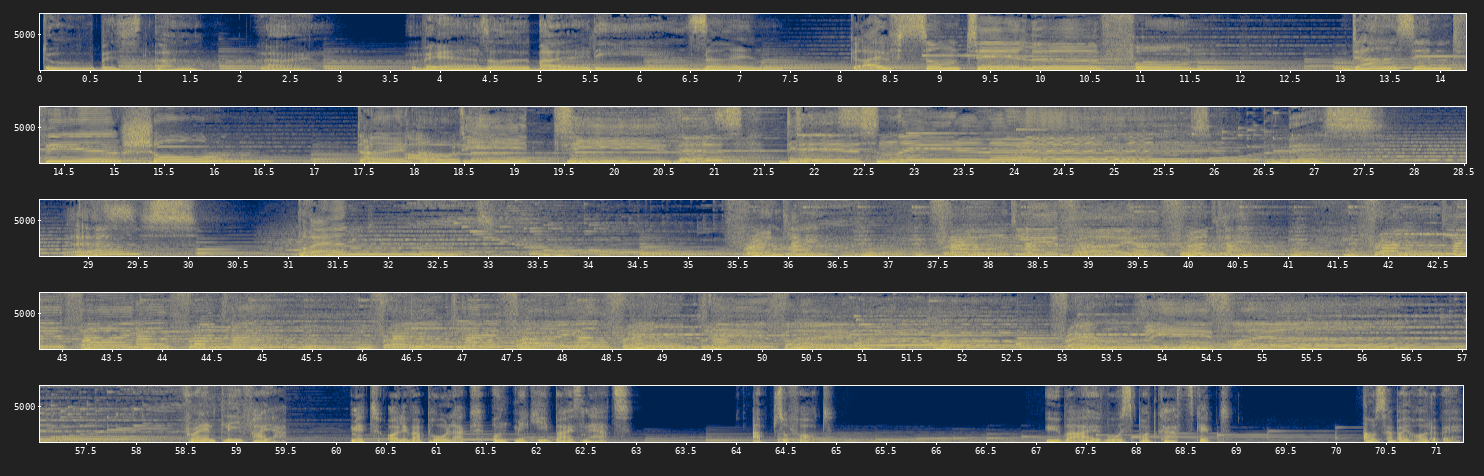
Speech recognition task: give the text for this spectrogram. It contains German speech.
Du bist allein. Wer soll bei dir sein? Greif zum Telefon, da sind wir schon. Dein auditives Disneyland, bis friendly fire, friendly fire, friendly fire. Friendly Fire mit Oliver Polak und Mickey Beisenherz. Ab sofort. Überall, wo es Podcasts gibt. Außer bei Audible.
